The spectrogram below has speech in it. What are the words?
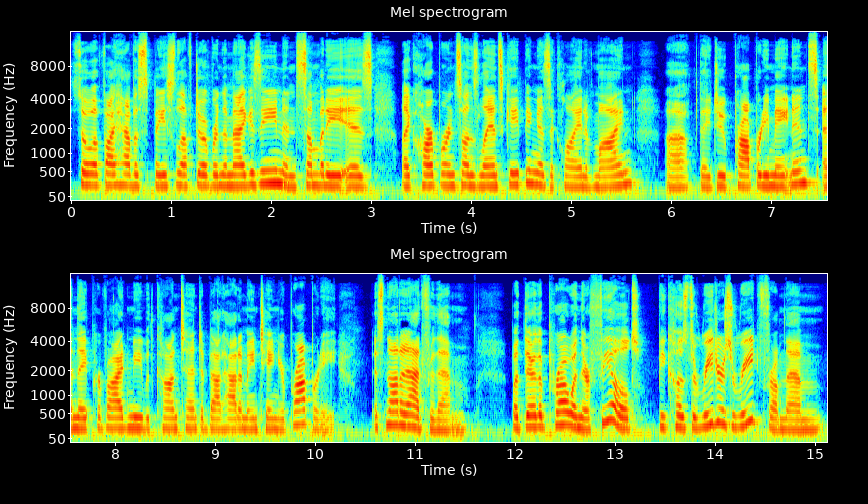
So if I have a space left over in the magazine and somebody is like Harper and Sons Landscaping as a client of mine, uh, they do property maintenance and they provide me with content about how to maintain your property. It's not an ad for them, but they're the pro in their field because the readers read from them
